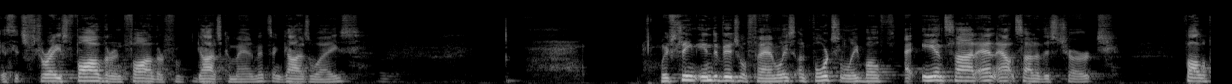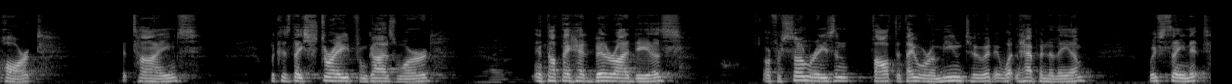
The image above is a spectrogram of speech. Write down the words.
as it strays farther and farther from God's commandments and God's ways. We've seen individual families, unfortunately, both inside and outside of this church, fall apart at times because they strayed from God's word and thought they had better ideas or for some reason thought that they were immune to it. And it wouldn't happen to them. We've seen it.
